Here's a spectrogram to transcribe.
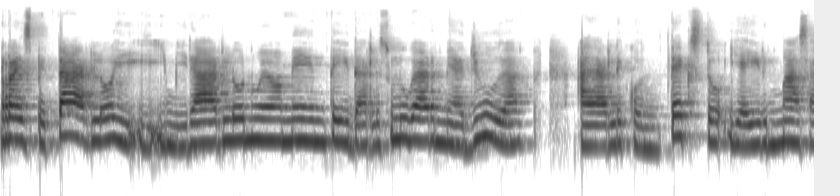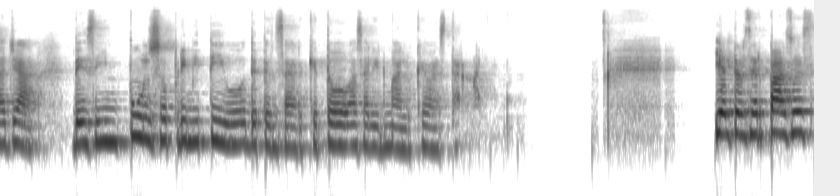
respetarlo y, mirarlo nuevamente y darle su lugar me ayuda a darle contexto y a ir más allá de ese impulso primitivo de pensar que todo va a salir mal o que va a estar mal. Y el tercer paso es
